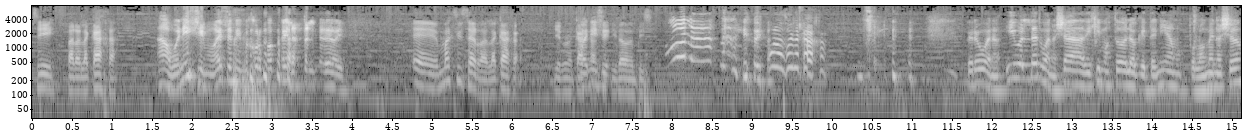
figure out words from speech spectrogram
Sí, para la caja. Ah, buenísimo, ese es mi mejor papel hasta el día de hoy. Eh, Maxi Cerda, la caja. Tiene una caja Buenísimo. tirada en el piso. Hola, soy la caja. Pero bueno, Evil Dead, bueno, ya dijimos todo lo que teníamos, por lo menos yo.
